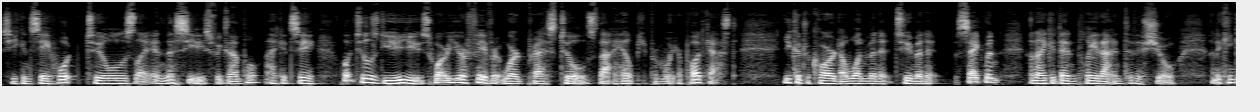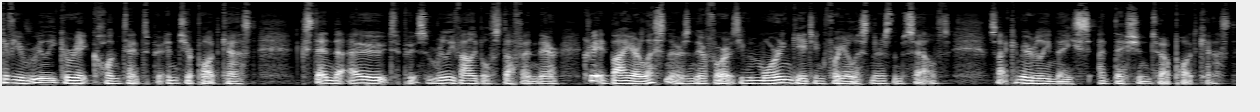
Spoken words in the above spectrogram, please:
So you can say, what tools, like in this series, for example, I could say, what tools do you use? What are your favorite WordPress tools that help you promote your podcast? You could record a one minute, two minute segment and I could then play that into the show. And it can give you really great content to put into your podcast extend it out, put some really valuable stuff in there, created by your listeners, and therefore it's even more engaging for your listeners themselves. So that can be a really nice addition to a podcast.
